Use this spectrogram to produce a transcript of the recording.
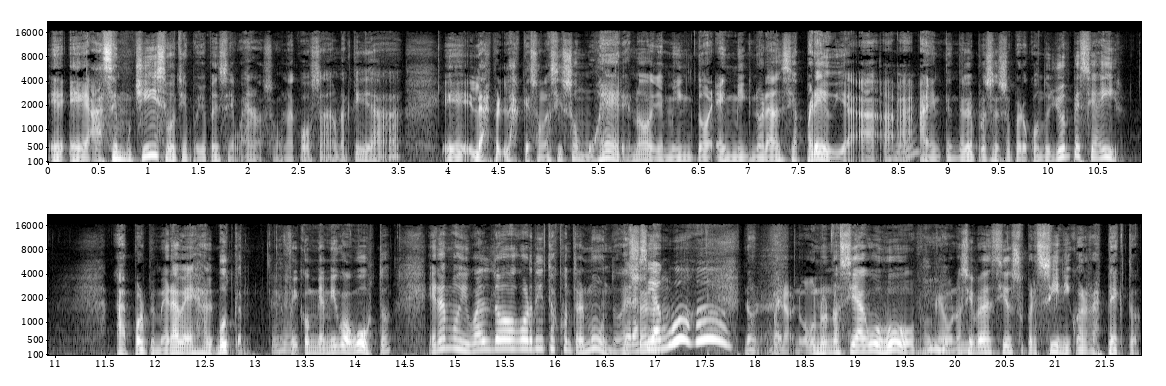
eh, eh, hace muchísimo tiempo, yo pensé, bueno, son una cosa, una actividad. eh, las, las que son así son mujeres, ¿no? En mi, en mi ignorancia previa a, a- a- a entender el proceso. Pero cuando yo empecé a ir a- por primera vez al bootcamp, que fui con mi amigo Augusto, éramos igual dos gorditos contra el mundo. Pero Eso hacían woohoo. no, bueno, no- uno no hacía woohoo, porque uno siempre ha sido súper cínico al respecto.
